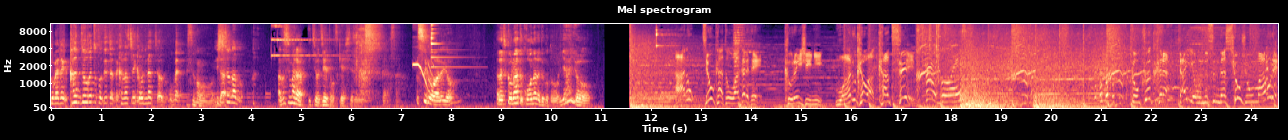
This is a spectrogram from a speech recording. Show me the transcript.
ごめん。ね感情がちょっと出ちゃって悲しい顔になっちゃうの。ごめん。そう。一緒なの。私まだ一応 J とお付き合いしてるからさ。すぐ終わるよ。私この後こうなるってこと？嫌よあのジョーカーと別れてクレイジーに悪川覚醒 Hi, boys. 極悪からダイヤを盗んだ少女を守れ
